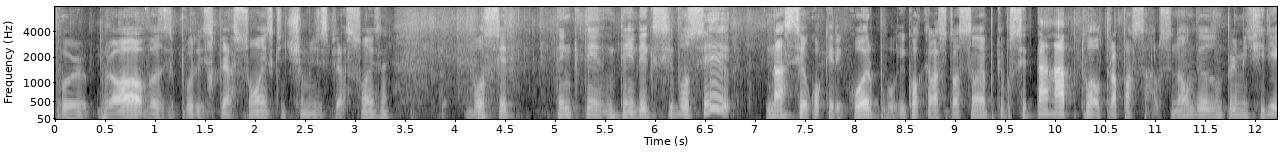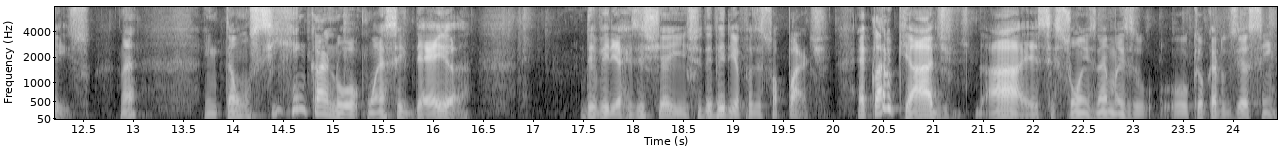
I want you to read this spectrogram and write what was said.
por provas e por expiações, que a gente chama de expiações, né? Você tem que ter, entender que se você nasceu com aquele corpo e com aquela situação é porque você está apto a ultrapassá-lo. Senão Deus não permitiria isso, né? Então, se reencarnou com essa ideia, deveria resistir a isso e deveria fazer sua parte. É claro que há, há exceções, né? Mas o, o que eu quero dizer assim,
